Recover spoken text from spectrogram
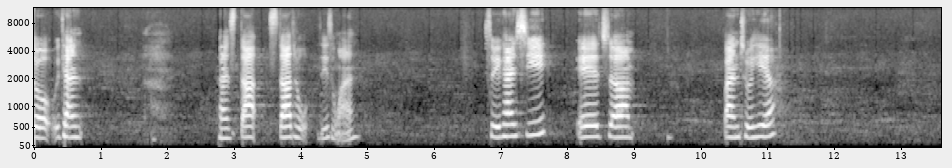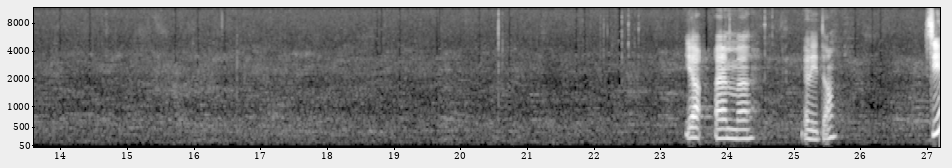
So we can, can start, start this one. So you can see it's um, bound to here. Yeah, I'm uh, nearly done. See,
